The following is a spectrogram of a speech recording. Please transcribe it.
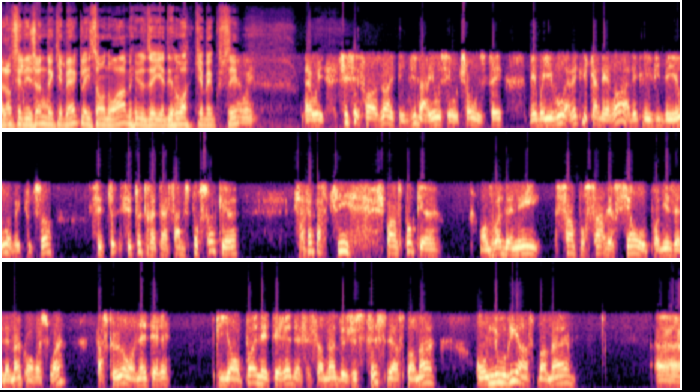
Alors que c'est des jeunes de Québec, là, ils sont noirs, mais je veux dire, il y a des noirs à Québec aussi. Ben oui. Ben oui. Si ces phrases-là ont été dites, Mario, c'est autre chose, tu sais. Mais voyez-vous, avec les caméras, avec les vidéos, avec tout ça, c'est tout, tout retraçable. C'est pour ça que ça fait partie. Je pense pas que on doit donner 100% version aux premiers éléments qu'on reçoit, parce qu'eux ont un intérêt. Puis ils n'ont pas un intérêt nécessairement de justice, mais en ce moment, on nourrit en ce moment euh,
